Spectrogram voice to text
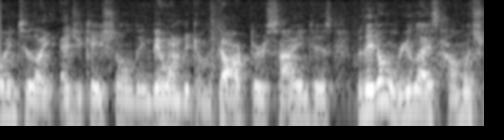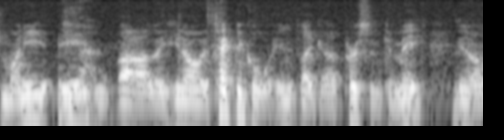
going to like educational. They, they want to become a doctor, scientist, but they don't realize how much money a Yeah. uh, like you know a technical in, like a person can make. You know,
